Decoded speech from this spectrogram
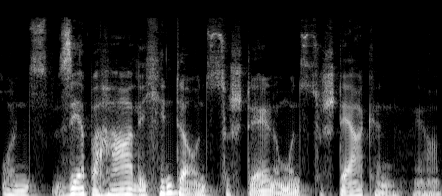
uns sehr beharrlich hinter uns zu stellen, um uns zu stärken. Ja.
